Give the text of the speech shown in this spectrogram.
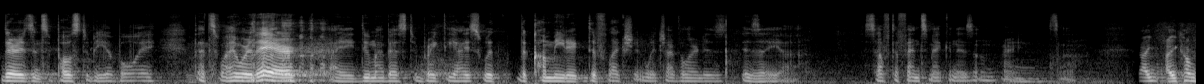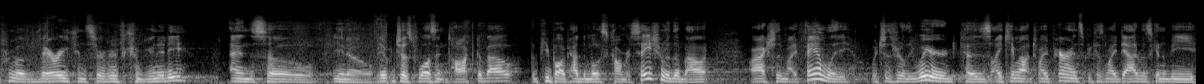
there isn't supposed to be a boy. That's why we're there. I do my best to break the ice with the comedic deflection, which I've learned is, is a uh, self-defense mechanism, right? So. I, I come from a very conservative community, and so, you know, it just wasn't talked about. The people I've had the most conversation with about are actually my family, which is really weird because I came out to my parents because my dad was going to be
